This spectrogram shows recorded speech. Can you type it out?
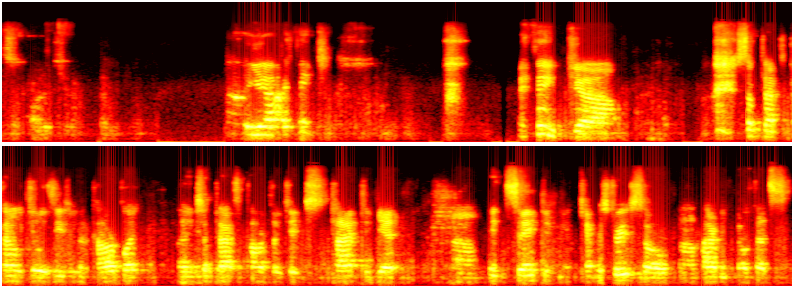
so hard to- Uh, yeah, I think, I think um, sometimes the penalty kill is easier than a power play. I think sometimes the power play takes time to get um, in sync and in chemistry. So um, I don't even know if that's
